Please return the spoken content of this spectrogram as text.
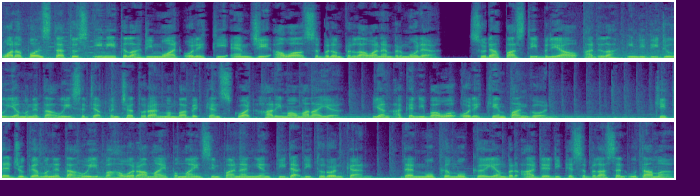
Walaupun status ini telah dimuat oleh TMJ awal sebelum perlawanan bermula, sudah pasti beliau adalah individu yang mengetahui setiap pencaturan membabitkan skuad Harimau Malaya yang akan dibawa oleh Kim Panggon. Kita juga mengetahui bahawa ramai pemain simpanan yang tidak diturunkan dan muka-muka yang berada di kesebelasan utama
